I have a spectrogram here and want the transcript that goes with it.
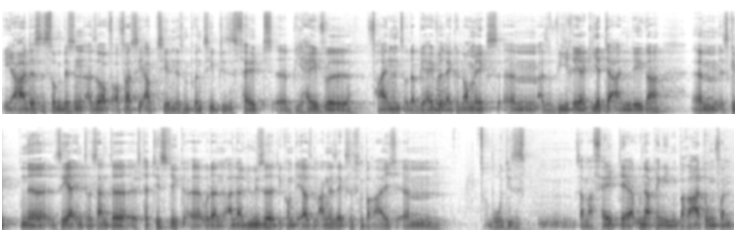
Ja, das ist so ein bisschen, also auf, auf was Sie abzielen, ist im Prinzip dieses Feld äh, Behavioral Finance oder Behavioral ja. Economics. Ähm, also wie reagiert der Anleger? Ähm, es gibt eine sehr interessante Statistik äh, oder eine Analyse, die kommt eher aus dem angelsächsischen Bereich, ähm, wo dieses mm, sag mal, Feld der unabhängigen Beratung von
